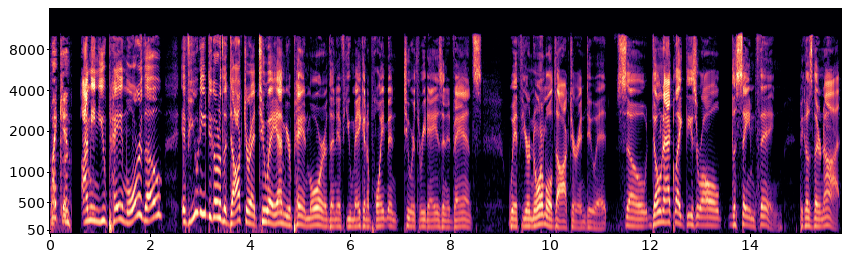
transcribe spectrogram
Why can't I mean, you pay more though. If you need to go to the doctor at 2 a.m., you're paying more than if you make an appointment two or three days in advance with your normal doctor and do it. So don't act like these are all the same thing because they're not.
